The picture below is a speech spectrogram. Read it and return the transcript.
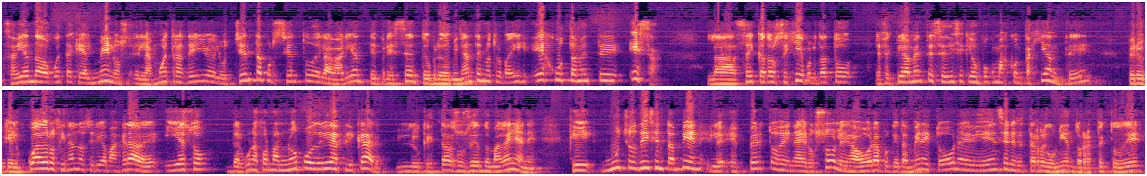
se habían dado cuenta que al menos en las muestras de ellos el 80% de la variante presente o predominante en nuestro país es justamente esa, la 614G, por lo tanto, efectivamente se dice que es un poco más contagiante, pero que el cuadro final no sería más grave y eso de alguna forma no podría explicar lo que estaba sucediendo en Magallanes. Que muchos dicen también, expertos en aerosoles ahora, porque también hay toda una evidencia que se está reuniendo respecto de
